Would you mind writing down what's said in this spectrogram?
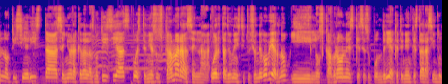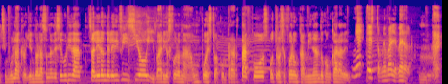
noticierista, señora que da las noticias, pues tenía sus cámaras en la puerta de una institución de gobierno y los cabrones que se supondría que tenían que estar haciendo el simulacro yendo a la zona de seguridad salieron del edificio y varios fueron a un puesto a comprar tacos, otros se fueron caminando con cara de esto me vale verga.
